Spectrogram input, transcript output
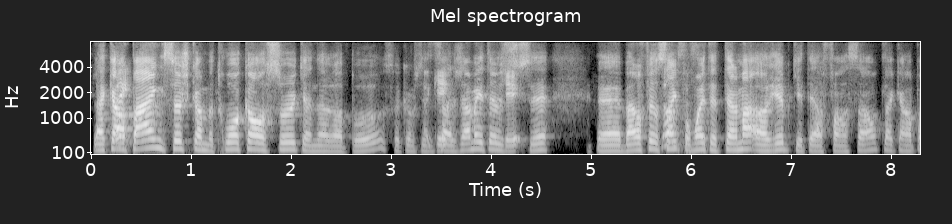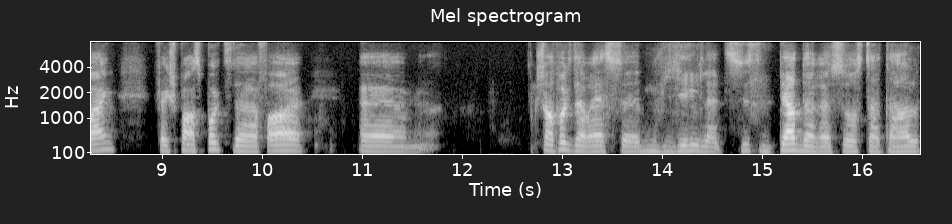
La campagne, ça, je suis comme trois quarts sûr qu'il n'y en aura pas. Ça, comme je t'ai dit, ça n'a jamais été un succès. Euh, Battlefield 5, pour moi, était tellement horrible qu'il était offensante, la campagne. Fait que je pense pas que tu devrais faire. Euh, je pense pas que tu devrais se mouiller là-dessus. C'est une perte de ressources totale.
